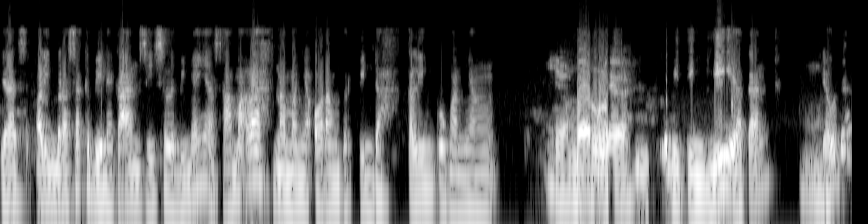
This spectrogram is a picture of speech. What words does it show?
ya paling berasa kebinekaan sih selebihnya ya sama lah namanya orang berpindah ke lingkungan yang Yang baru ya. lebih tinggi ya kan Hmm. ya udah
